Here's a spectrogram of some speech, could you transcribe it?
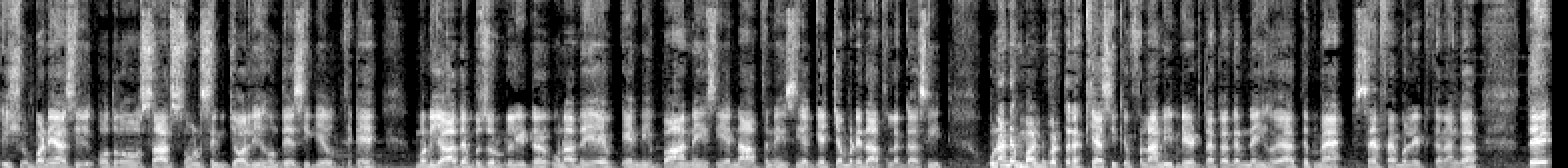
ਇਸ਼ੂ ਬਣਿਆ ਸੀ ਉਦੋਂ ਸਰ ਸੋਹਣ ਸਿੰਘ ਜੌਲੀ ਹੁੰਦੇ ਸੀਗੇ ਉੱਥੇ। ਮੈਨੂੰ ਯਾਦ ਹੈ ਬਜ਼ੁਰਗ ਲੀਡਰ ਉਹਨਾਂ ਦੇ ਇੰਨੀ ਬਾਹ ਨਹੀਂ ਸੀ ਇੰਨਾ ਹੱਥ ਨਹੀਂ ਸੀ ਅੱਗੇ ਚਮੜੇ ਦਾ ਹੱਥ ਲੱਗਾ ਸੀ। ਉਹਨਾਂ ਨੇ ਮਨ ਵਰਤ ਰੱਖਿਆ ਸੀ ਕਿ ਫਲਾਨੀ ਡੇਟ ਤੱਕ ਅਗਰ ਨਹੀਂ ਹੋਇਆ ਤੇ ਮੈਂ ਸੈਲਫ ਐਮੂਲੇਟ ਕਰਾਂਗਾ। ਤੇ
